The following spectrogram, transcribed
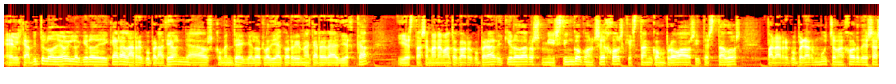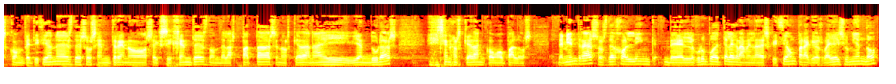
El capítulo de hoy lo quiero dedicar a la recuperación, ya os comenté que el otro día corrí una carrera de 10K y esta semana me ha tocado recuperar y quiero daros mis 5 consejos que están comprobados y testados para recuperar mucho mejor de esas competiciones, de esos entrenos exigentes donde las patas se nos quedan ahí bien duras y se nos quedan como palos. De mientras, os dejo el link del grupo de Telegram en la descripción para que os vayáis uniendo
